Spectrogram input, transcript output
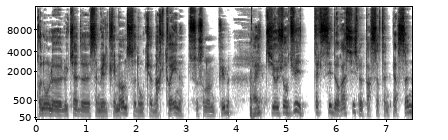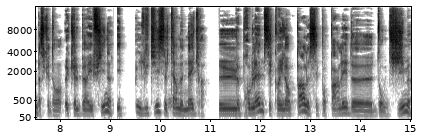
Prenons le, le cas de Samuel Clemens, donc Mark Twain, sous son nom de pub, ouais. qui aujourd'hui est taxé de racisme par certaines personnes parce que dans Huckleberry Finn, il utilise le terme nègre. Le problème, c'est quand il en parle, c'est pour parler de donc Jim,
